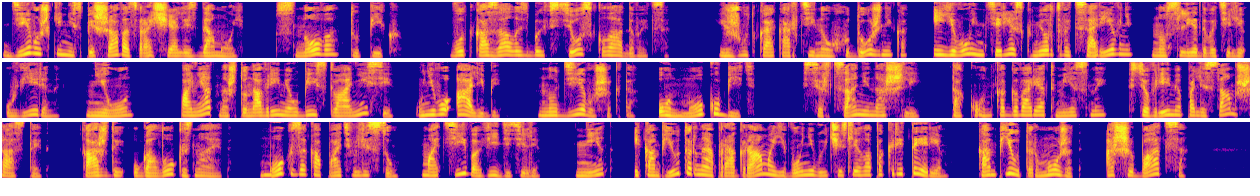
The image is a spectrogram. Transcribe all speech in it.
Девушки не спеша возвращались домой. Снова тупик. Вот, казалось бы, все складывается. И жуткая картина у художника, и его интерес к мертвой царевне, но следователи уверены, не он. Понятно, что на время убийства Аниси у него алиби, но девушек-то он мог убить. Сердца не нашли. Так он, как говорят местные, все время по лесам шастает. Каждый уголок знает. Мог закопать в лесу. Мотива, видите ли, нет. И компьютерная программа его не вычислила по критериям. Компьютер может ошибаться.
